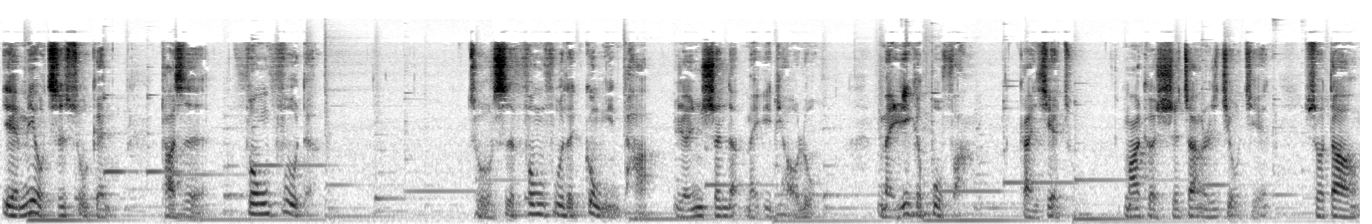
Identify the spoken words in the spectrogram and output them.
也没有吃树根，他是丰富的。主是丰富的供应他人生的每一条路，每一个步伐。感谢主。马可十章二十九节说到：“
